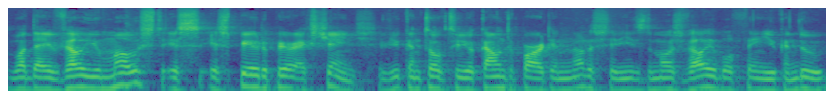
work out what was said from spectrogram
what they value most is, is peer-to-peer exchange. If you can talk to your counterpart in another city, it's the most valuable thing you can do.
